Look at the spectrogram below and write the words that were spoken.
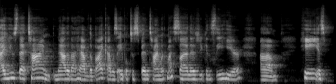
i use that time now that i have the bike i was able to spend time with my son as you can see here. Um, he is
